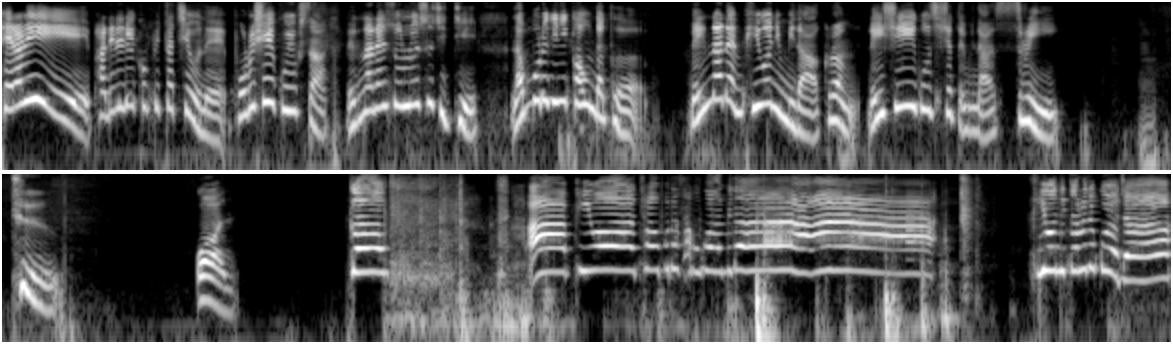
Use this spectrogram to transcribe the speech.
페라리 812 컴퓨터 치우네 포르쉐 964 맥라렌 솔루스 GT 람보르기니 카운다크 맥라렌 P1입니다. 그럼 레이싱이 곧 시작됩니다. 3 2 1 고! 아 P1 처음부터 사고가 납니다. 아! P1이 떨어졌고요. 자,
